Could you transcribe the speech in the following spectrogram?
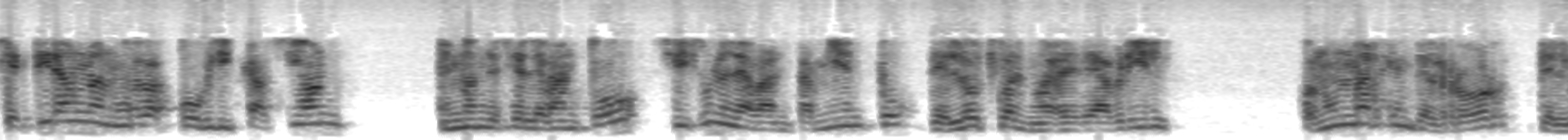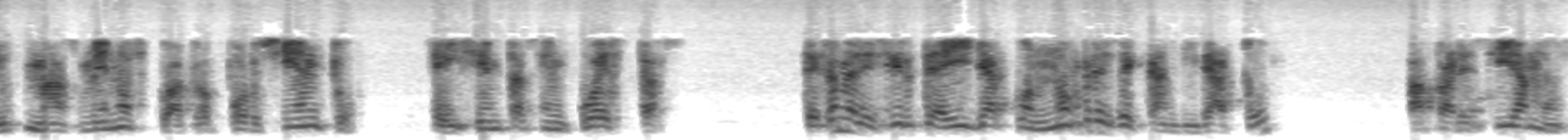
se tira una nueva publicación en donde se levantó, se hizo un levantamiento del 8 al 9 de abril con un margen de error del más o menos 4%, 600 encuestas. Déjame decirte ahí ya con nombres de candidatos, aparecíamos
